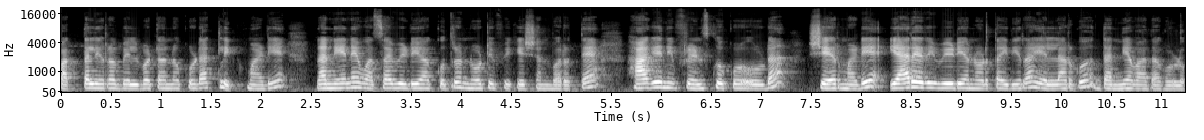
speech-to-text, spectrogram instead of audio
ಪಕ್ಕದಲ್ಲಿರೋ ಬೆಲ್ ಬಟನ್ನು ಕೂಡ ಕ್ಲಿಕ್ ಮಾಡಿ. ನಾನು ಏನೇ ಹೊಸ ವಿಡಿಯೋ ಹಾಕಿದ್ರೂ ನೋಟಿಫಿಕೇಷನ್ ಬರುತ್ತೆ. ಹಾಗೆ ನೀವು ಫ್ರೆಂಡ್ಸ್ಗೂ ಕೂಡ ಶೇರ್ ಮಾಡಿ ಯಾರ್ಯಾರು ಈ ವಿಡಿಯೋ ನೋಡ್ತಾ ಇದ್ದೀರಾ ಎಲ್ಲರಿಗೂ ಧನ್ಯವಾದಗಳು.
